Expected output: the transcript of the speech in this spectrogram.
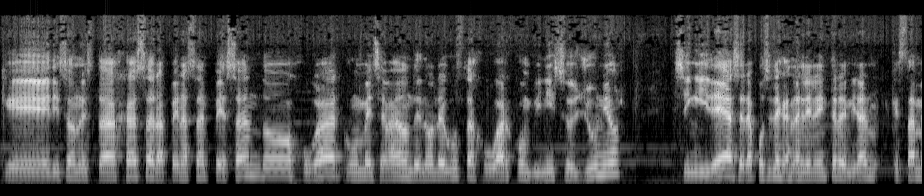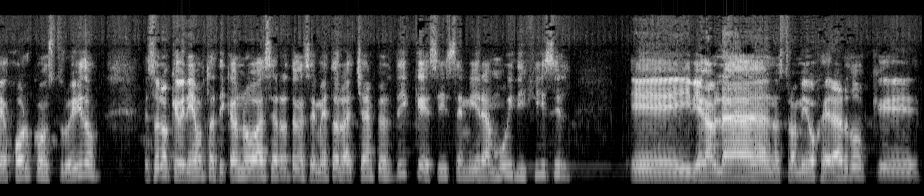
que dice donde está Hazard, apenas está empezando a jugar con un Benzema donde no le gusta jugar con Vinicius Junior sin ideas, ¿será posible ganarle el Inter de Milán que está mejor construido? Eso es lo que veníamos platicando hace rato en el segmento de la Champions League, que sí se mira muy difícil. Eh, y bien habla nuestro amigo Gerardo que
